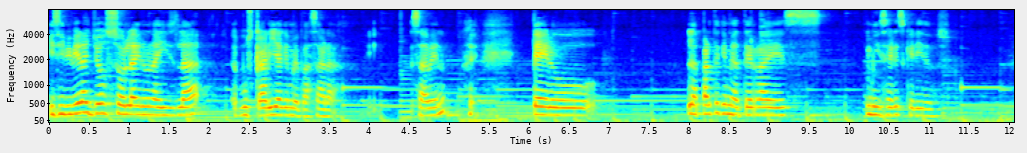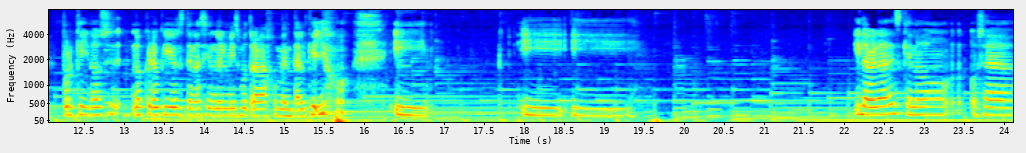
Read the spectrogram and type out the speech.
Y si viviera yo sola en una isla, buscaría que me pasara. ¿Saben? Pero la parte que me aterra es mis seres queridos. Porque no, no creo que ellos estén haciendo el mismo trabajo mental que yo. Y, y, y, y la verdad es que no, o sea,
